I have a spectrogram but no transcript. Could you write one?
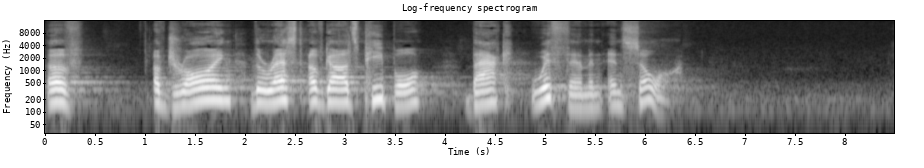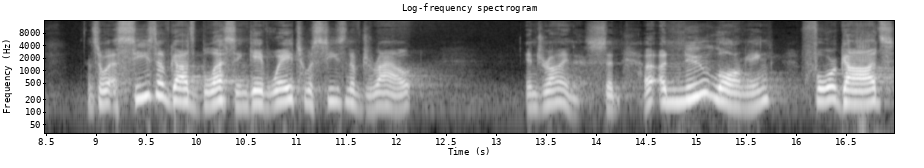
of, of drawing the rest of God's people back with them and, and so on. And so a season of God's blessing gave way to a season of drought and dryness. And a, a new longing for God's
